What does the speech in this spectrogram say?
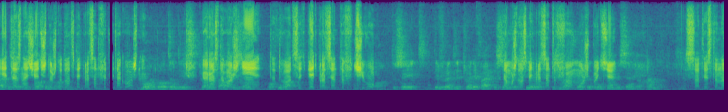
Это означает, что, что 25% это не так важно. Гораздо важнее 25% чего? Потому что 25% может быть Соответственно,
